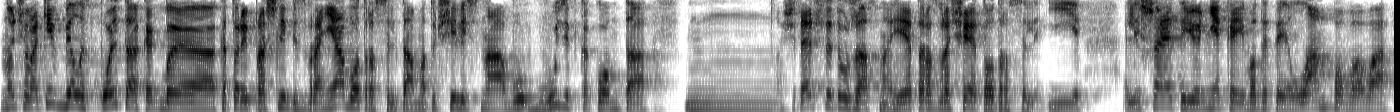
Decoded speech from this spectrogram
Но чуваки в белых польто, как бы, которые прошли без вранья в отрасль, там, отучились на в вузе в каком-то, считают, что это ужасно, и это развращает отрасль, и лишает ее некой вот этой лампового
